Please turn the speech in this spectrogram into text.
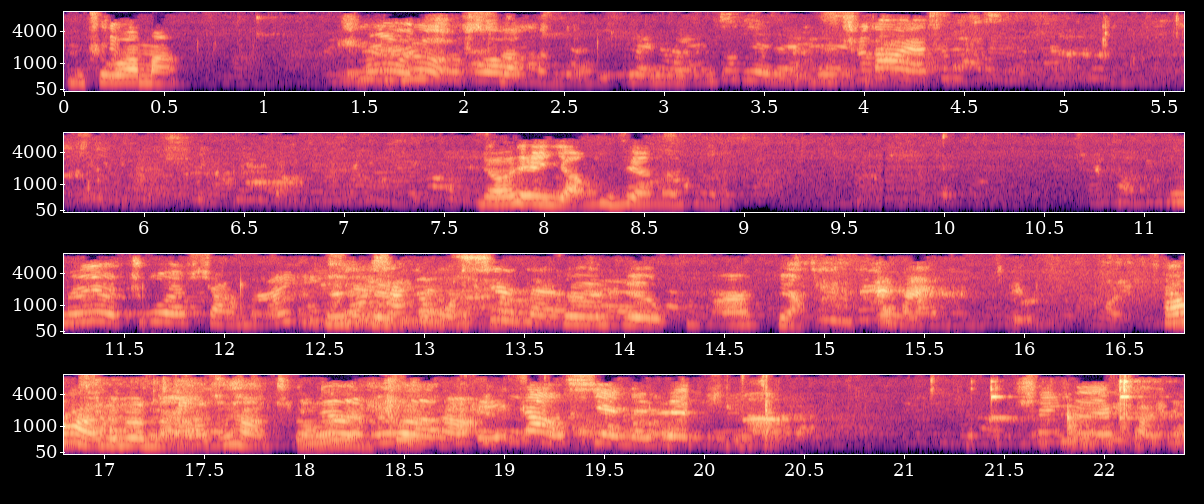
你吃过吗？吃们有吃过很多。对年蟹的月饼？知道呀，就是有点阳间的是吗？你们有吃过小蚂蚁？对对跟我现在对对，花酱。太难了。好好吃不买了，不想吃，你我有点们有吃过吃不上。肥皂馅的月饼吗？声音有点小声。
